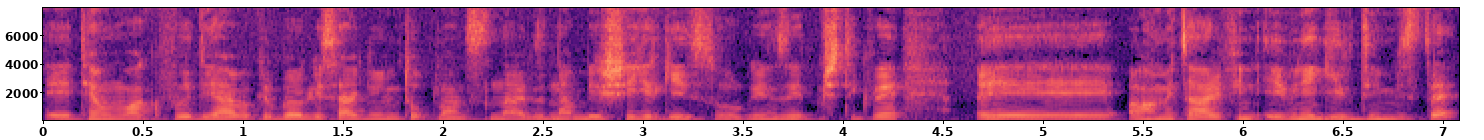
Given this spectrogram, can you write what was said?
e, Tema Vakfı Diyarbakır Bölgesel Gönüllü Toplantısının ardından bir şehir gezisi organize etmiştik ve e, Ahmet Arif'in evine girdiğimizde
